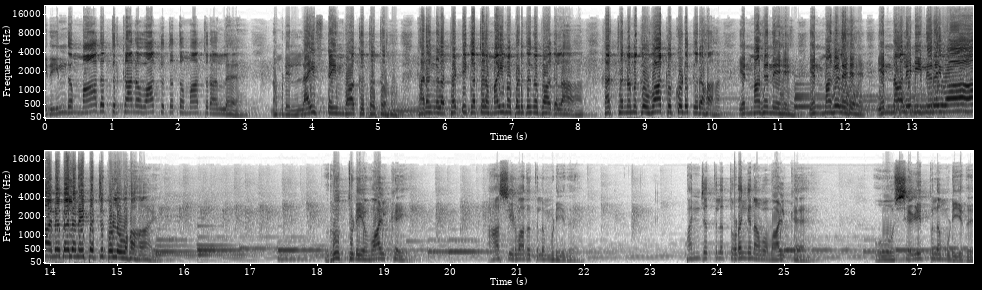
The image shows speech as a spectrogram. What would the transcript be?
இது இந்த மாதத்திற்கான வாக்கு தத்துவம் மாத்திரம் இல்ல நம்முடைய லைஃப் டைம் வாக்கு தத்துவம் கரங்களை தட்டி கர்த்தரை மகிமைப்படுத்துங்க பார்க்கலாம் கர்த்தர் நமக்கு வாக்கு கொடுக்கிறா. என் மகனே என் மகளே என்னாலே நீ நிறைவான பலனை பெற்றுக் கொள்ளுவாய் ரூத்துடைய வாழ்க்கை ஆசீர்வாதத்துல முடியுது. பஞ்சத்துல தொடங்கின அவ வாழ்க்கை ஓ செழிப்புல முடியுது.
